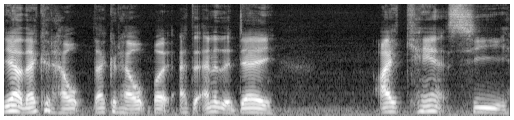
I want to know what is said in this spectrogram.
yeah, that could help. That could help. But at the end of the day, I can't see.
